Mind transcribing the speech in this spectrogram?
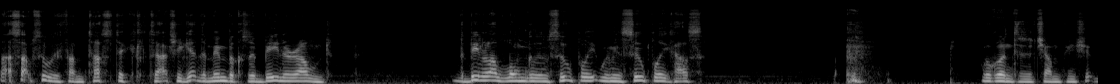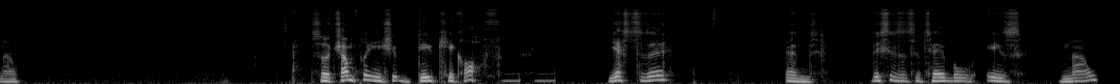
That's absolutely fantastic to actually get them in because they've been around. They've been around longer than Super League, Women's Super League has. We're going to the Championship now. So, Championship did kick off yesterday, and this is as the table is now.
